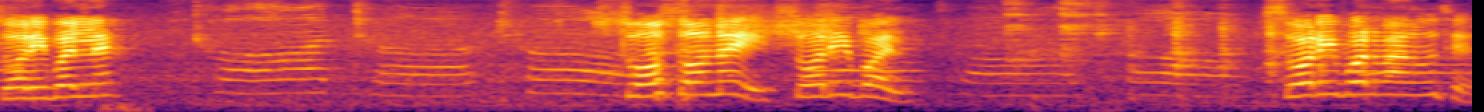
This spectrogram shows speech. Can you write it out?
સોરી બોલ ને. સો સો નહીં. સોરી બોલ. સોરી બોલવાનું છે.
